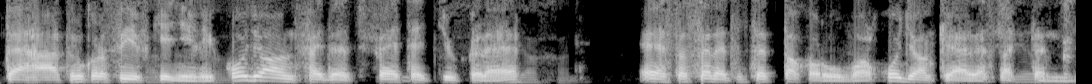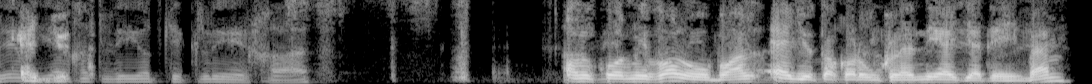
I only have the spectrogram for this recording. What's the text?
tehát, amikor a szív kinyílik, hogyan fejthetjük le ezt a szeretetet takaróval? Hogyan kell ezt megtennünk együtt? amikor mi valóban együtt akarunk lenni egyedényben,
